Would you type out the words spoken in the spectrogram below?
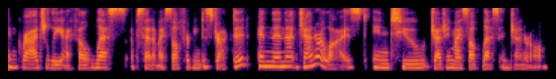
And gradually I felt less upset at myself for being distracted. And then that generalized into judging myself less in general.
